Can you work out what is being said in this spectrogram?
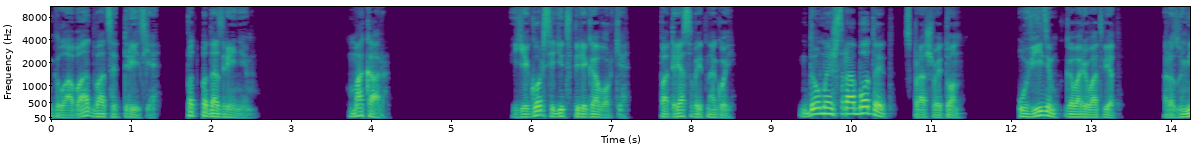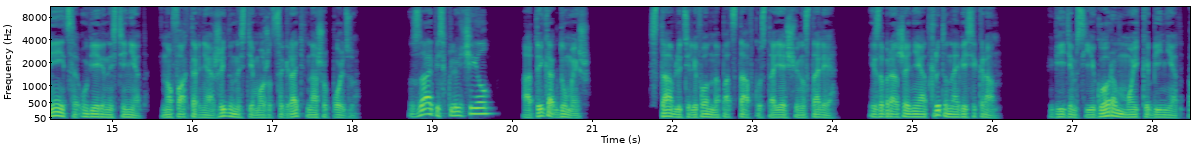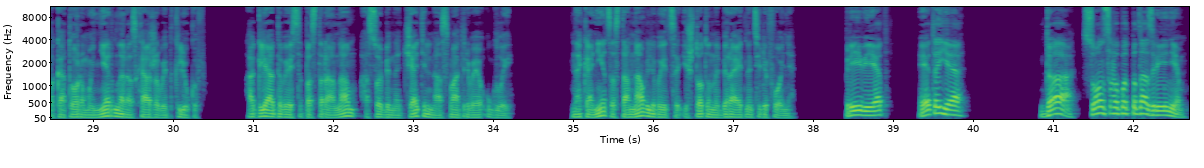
Глава 23. Под подозрением. Макар. Егор сидит в переговорке, потрясывает ногой. «Думаешь, сработает?» – спрашивает он. «Увидим», – говорю в ответ. Разумеется, уверенности нет, но фактор неожиданности может сыграть в нашу пользу. «Запись включил?» «А ты как думаешь?» Ставлю телефон на подставку, стоящую на столе. Изображение открыто на весь экран. Видим с Егором мой кабинет, по которому нервно расхаживает Клюков, оглядываясь по сторонам, особенно тщательно осматривая углы. Наконец останавливается и что-то набирает на телефоне. «Привет, это я». «Да, Солнцева под подозрением».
